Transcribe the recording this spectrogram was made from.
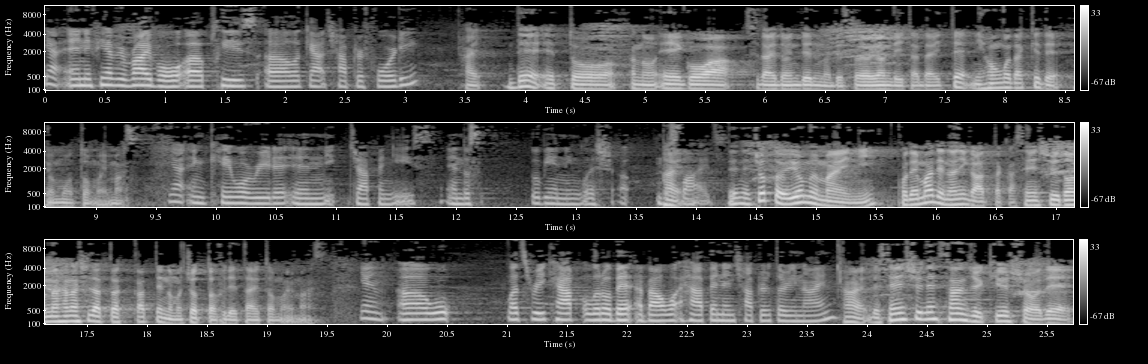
Yeah, and if you have your Bible, uh, please uh, look at chapter 40. はい。で、えっと、あの、英語はスライドに出るので、それを読んでいただいて、日本語だけで読もうと思います。Yeah, and Kay will read it in Japanese, and this will be in English, uh, the はい slides.。でね、ちょっと読む前に、これまで何があったか、先週どんな話だったかっていうのもちょっと触れたいと思います。Uh, well, let's recap a little bit about what happened in chapter 39. はい。で、先週ね、39章で、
